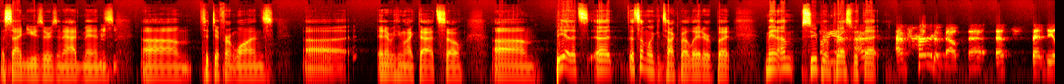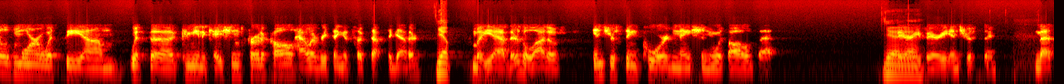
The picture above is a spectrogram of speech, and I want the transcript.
assign users and admins mm-hmm. um, to different ones. Uh, and everything like that. So, um, but yeah, that's uh, that's something we can talk about later. But man, I'm super oh, yeah. impressed with I've, that. I've heard about that. That's that deals more with the um, with the communications protocol, how everything is hooked up together. Yep. But yeah, there's a lot of interesting coordination with all of that. Yeah. Very yeah. very interesting. And that's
